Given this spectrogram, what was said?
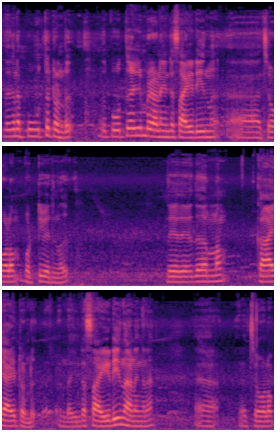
ഇതിങ്ങനെ പൂത്തിട്ടുണ്ട്. ഇത് പൂത്ത് കഴിയുമ്പോഴാണ് ഇതിന്റെ സൈഡിൽ നിന്ന് ചോളം പൊട്ടി വരുന്നത്. ഇത് ഇത് കാരണം കായായിട്ടുണ്ട്. ഉണ്ട് ഇതിന്റെ സൈഡിൽ നിന്നാണ് ഇങ്ങനെ ചോളം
